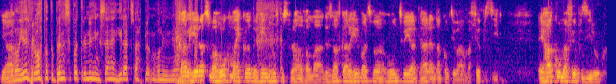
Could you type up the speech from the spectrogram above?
ehm, Ik ja, had al eerder verwacht dat de Brugge supporter nu ging zeggen Gerards wegplukken van Union. Karel Gerards mag ook, maar ik wil er geen hoofdpustverhaal van maken. Dus laat Karel Gerards maar gewoon twee jaar daar en dan komt hij wel, met veel plezier. Hij gaat komen met veel plezier ook.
